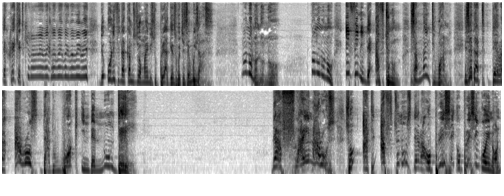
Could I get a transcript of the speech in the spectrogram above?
the cricket, the only thing that comes to your mind is to pray against witches and wizards. No, no, no, no, no. no, no. No, no. Even in the afternoon, Psalm 91, he said that there are arrows that walk in the noonday. There are flying arrows. So at the afternoons, there are operations, operation going on.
